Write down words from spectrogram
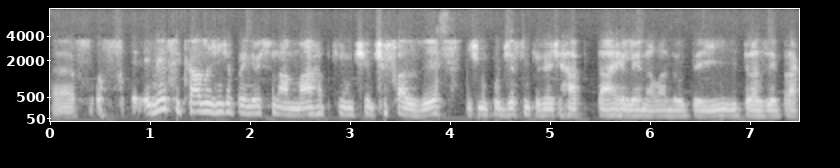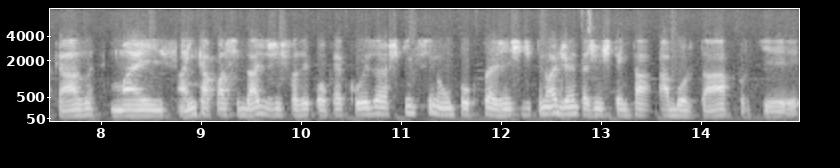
É, nesse caso, a gente aprendeu isso na marra, porque não tinha o que fazer, a gente não podia simplesmente raptar a Helena lá da UTI e trazer para casa, mas a incapacidade de a gente fazer qualquer coisa, acho que ensinou um pouco para a gente de que não adianta a gente tentar abortar, porque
